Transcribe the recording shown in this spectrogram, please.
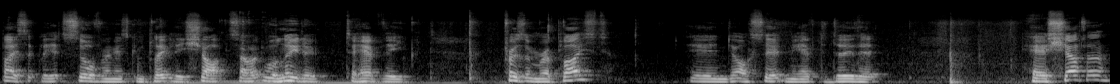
basically its silvering is completely shot so it will need to, to have the prism replaced and I'll certainly have to do that. Our shutter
